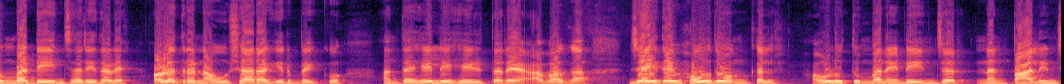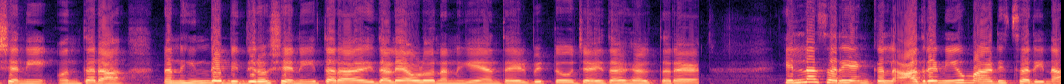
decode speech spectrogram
ತುಂಬಾ ಡೇಂಜರ್ ಇದ್ದಾಳೆ. ಅವಳ ಹತ್ರ ನಾವು ಹುಷಾರಾಗಿರ್ಬೇಕು ಅಂತ ಹೇಳಿ ಹೇಳ್ತಾರೆ. ಅವಾಗ ಜಯದೇವ್, ಹೌದು ಅಂಕಲ್ ಅವಳು ತುಂಬಾನೇ ಡೇಂಜರ್ ನನ್ನ ಪಾಲಿನ ಶನಿ ಒಂಥರ ನನ್ನ ಹಿಂದೆ ಬಿದ್ದಿರೋ ಶನಿ ತರ ಇದ್ದಾಳೆ ಅವಳು ನನಗೆ ಅಂತ ಹೇಳ್ಬಿಟ್ಟು ಜಯದೇವ್ ಹೇಳ್ತಾರೆ. ಎಲ್ಲ ಸರಿ ಅಂಕಲ್ ಆದ್ರೆ ನೀವು ಮಾಡಿದ್ ಸರಿನಾ?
